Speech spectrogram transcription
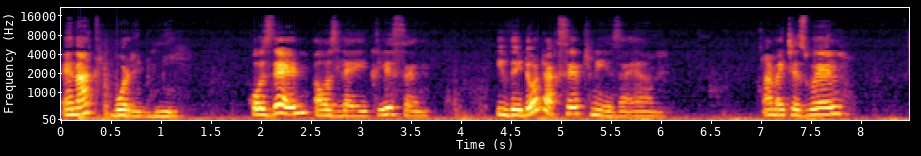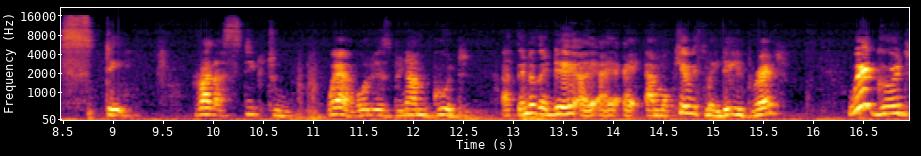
and that worried me because then i was like listen if they don't accept me as i am i might as well stay. Rather stick to where i've always been. I'm good. At the end of the day i i, I i'm okay with my daily bread. We're good.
